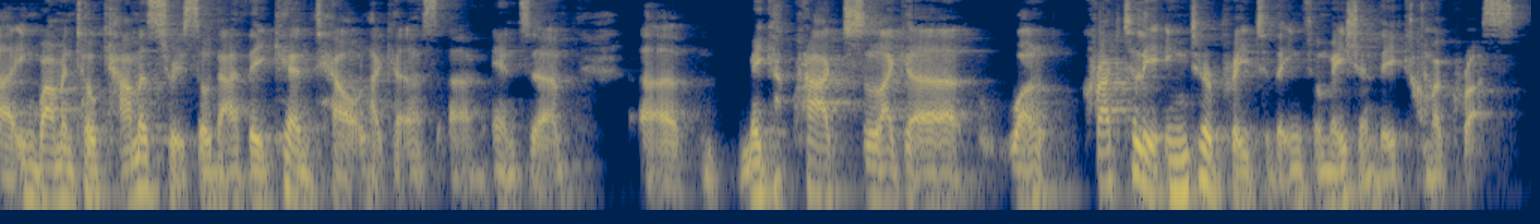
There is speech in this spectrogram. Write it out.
uh, environmental chemistry so that they can tell like us uh, and uh, make correct like well correctly interpret the information they come across.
